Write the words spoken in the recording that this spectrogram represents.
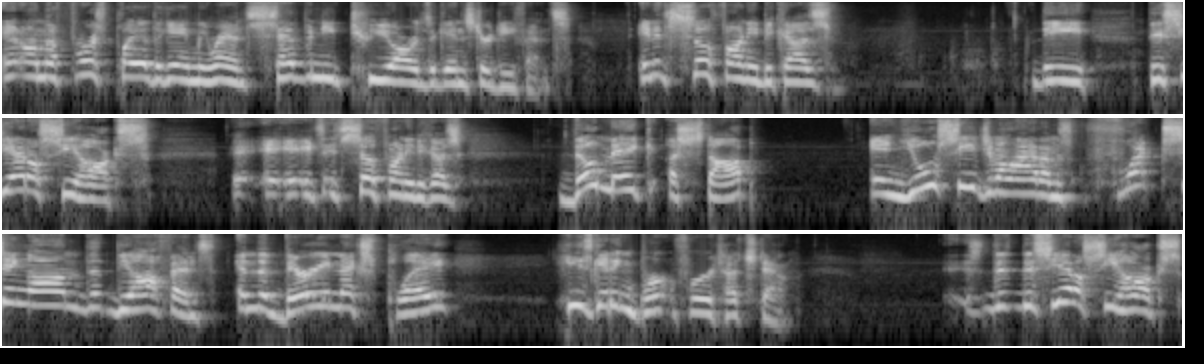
and on the first play of the game, we ran 72 yards against your defense. And it's so funny because the the Seattle Seahawks, it's it's so funny because they'll make a stop and you'll see Jamal Adams flexing on the, the offense, and the very next play, he's getting burnt for a touchdown. The, the Seattle Seahawks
